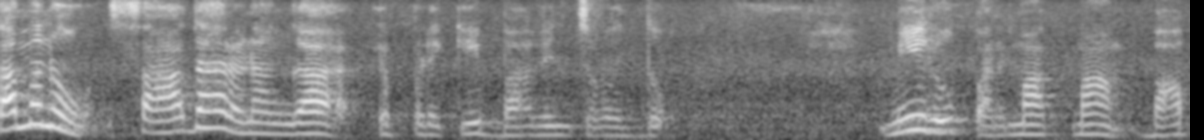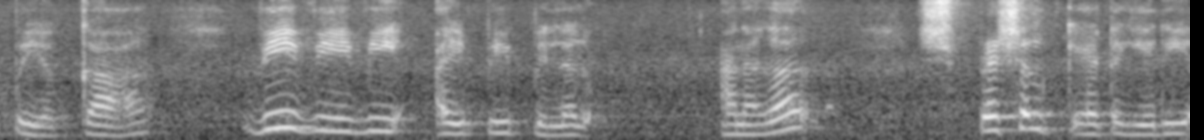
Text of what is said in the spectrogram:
తమను సాధారణంగా ఎప్పటికీ భావించవద్దు. మీరు పరమాత్మ బాపు యొక్క వివివిఐపి పిల్లలు అనగా స్పెషల్ కేటగిరీ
